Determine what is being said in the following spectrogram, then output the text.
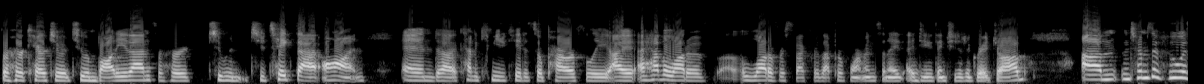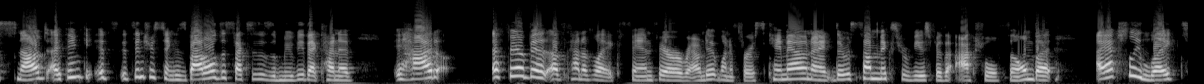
for her character to embody that and for her to to take that on and uh, kind of communicate it so powerfully. I, I have a lot of a lot of respect for that performance and I, I do think she did a great job um, in terms of who was snubbed, I think it's it's interesting because Battle of the Sexes is a movie that kind of it had a fair bit of kind of like fanfare around it when it first came out, and I there was some mixed reviews for the actual film, but I actually liked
